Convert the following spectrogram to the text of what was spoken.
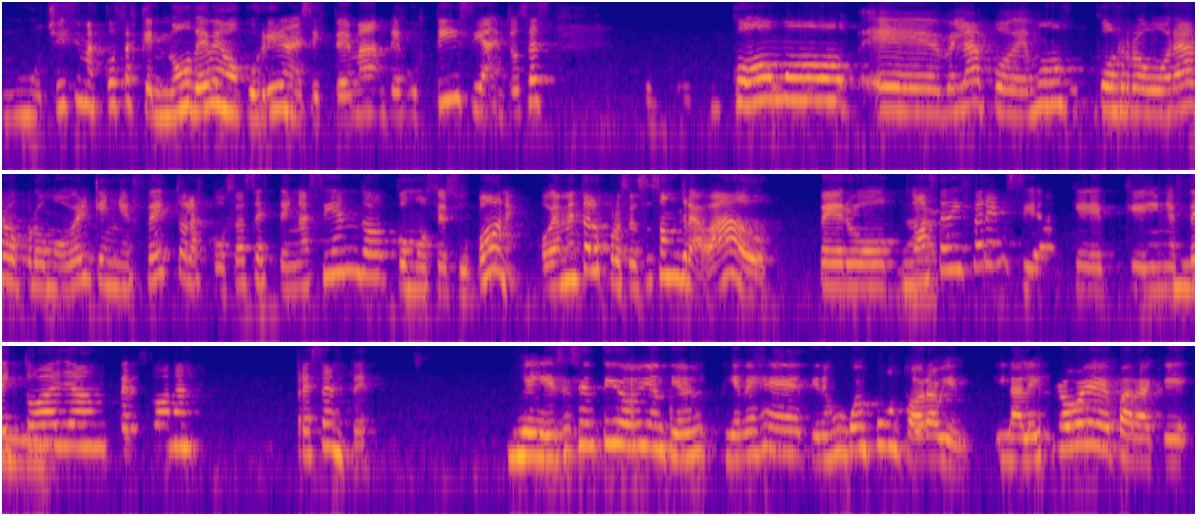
muchísimas cosas que no deben ocurrir en el sistema de justicia. Entonces, ¿cómo eh, ¿verdad? podemos corroborar o promover que en efecto las cosas se estén haciendo como se supone? Obviamente los procesos son grabados, pero no hace diferencia que, que en efecto hayan personas presentes. Y en ese sentido, bien, tienes, tienes, eh, tienes un buen punto. Ahora bien, la ley provee para que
